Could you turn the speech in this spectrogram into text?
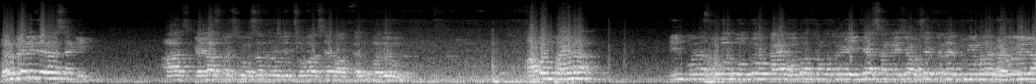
बळकटी देण्यासाठी आज कैलासवासी वसंतरावजी चव्हाण साहेब आपल्यामध्ये होते. आपण पाहिला मी कोणासोबत होतो काय होतो तर काही इतिहास सांगायची आवश्यकता नाही तुम्ही मला घडवलेला.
